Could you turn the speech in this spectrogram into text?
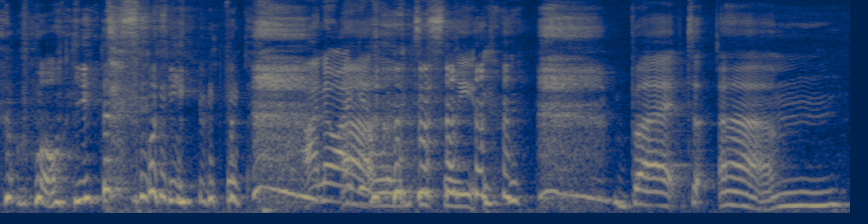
lull you to sleep. I know I get lured to sleep. But um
